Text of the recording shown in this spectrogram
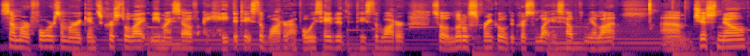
Some are for, some are against crystal light. Me, myself, I hate the taste of water. I've always hated the taste of water. So a little sprinkle of the crystal light has helped me a lot. Um, just know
